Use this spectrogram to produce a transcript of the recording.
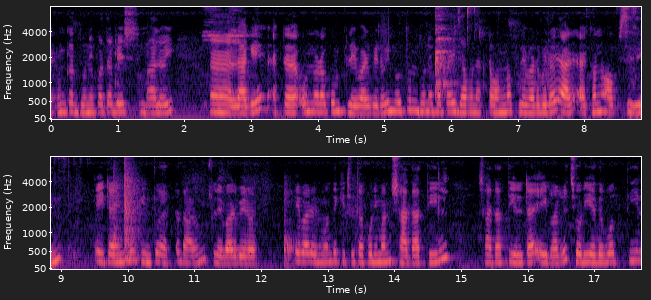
এখনকার ধনে পাতা বেশ ভালোই লাগে। একটা অন্যরকম ফ্লেভার বেরোয়। নতুন ধনে পাতায় যেমন একটা অন্য ফ্লেভার বেরোয়। আর এখন অফ সিজন এই টাইমেও কিন্তু একটা দারুণ ফ্লেভার বেরোয়। এবার এর মধ্যে কিছুটা পরিমাণ সাদা তিল। সাদা তিলটা এইভাবে ছড়িয়ে দেব। তিল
